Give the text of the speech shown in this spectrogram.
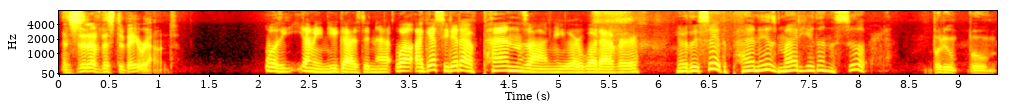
instead of this debate round? Well, I mean, you guys didn't have. Well, I guess you did have pens on you or whatever. you know, they say the pen is mightier than the sword. Boom boom.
